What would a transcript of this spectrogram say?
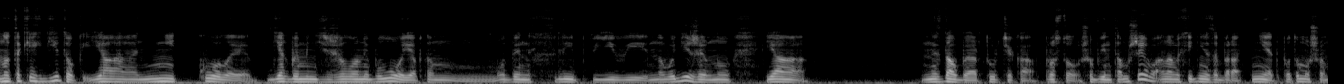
Ну, таких діток я ніколи, як би мені тяжело не було, я б там один хліб їв і на воді жив, ну я не здав би Артурчика, просто щоб він там жив, а на вихідні забирати. Ні, тому що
